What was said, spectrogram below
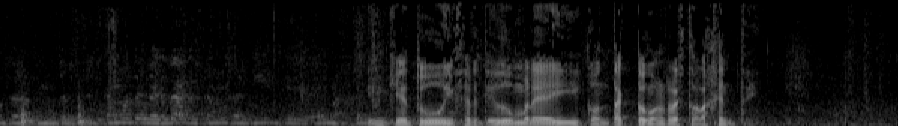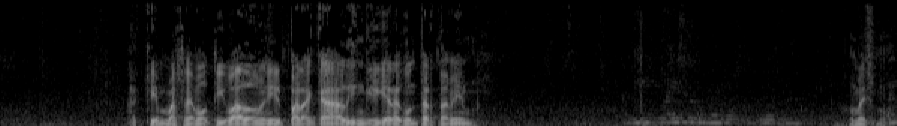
o sea, como que estamos de verdad, que estamos aquí, que hay más gente. Inquietud, incertidumbre y contacto con el resto de la gente. ¿A quién más le ha motivado venir para acá? ¿Alguien que quiera contar también? Lo mismo. Todo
